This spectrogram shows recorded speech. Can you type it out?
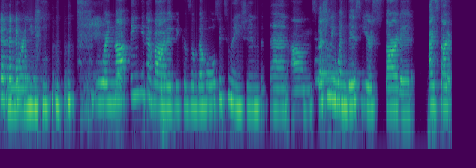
we were, we were not thinking about it because of the whole situation. But then, um, especially when this year started, I started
